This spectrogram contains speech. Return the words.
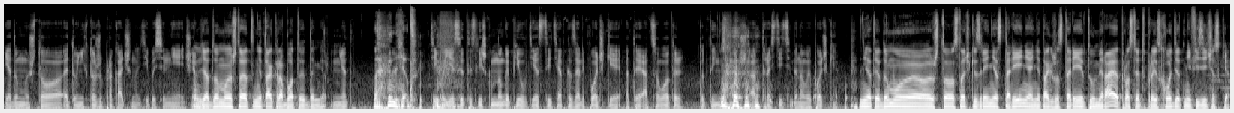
Я думаю, что это у них тоже прокачано, типа, сильнее, чем... Я думаю, что это не так работает, Дамир. Нет? Нет. Типа, если ты слишком много пил в детстве, и тебе отказали почки, а ты оцелотль, то ты не сможешь отрастить себе новые почки? Нет, я думаю, что с точки зрения старения они также стареют и умирают, просто это происходит не физически.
